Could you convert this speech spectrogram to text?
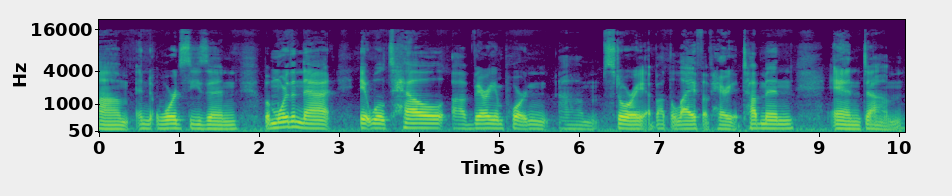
um, in award season. But more than that, it will tell a very important um, story about the life of Harriet Tubman. And um,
